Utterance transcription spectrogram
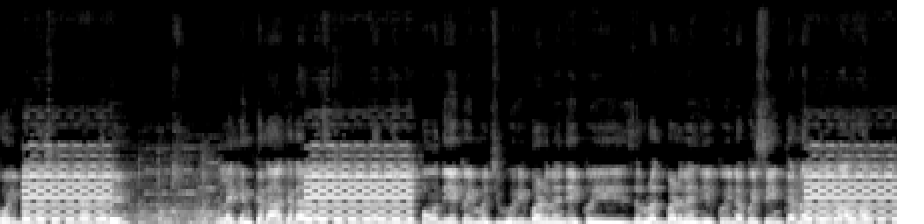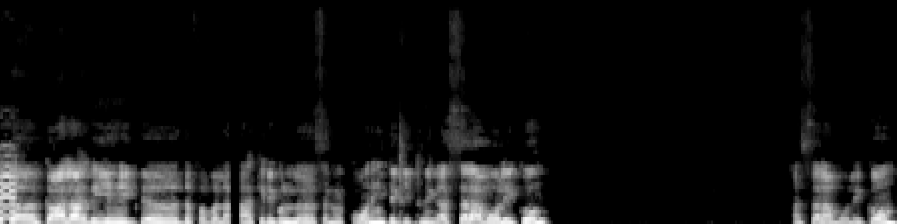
कोई बंदा छुट्टी ना करे। लेकिन कदा कदा बस छुट्टी करनी भी पौंदी है कोई मजबूरी बढ़ वेंदी है कोई ज़रूरत बढ़ वेंदी है कोई ना कोई सीन करना पौंदा। बहरहाल अ, कॉल आ गई है एक दफ़ा वाला। कि देखो सन कौन ही ते किथु ही अस्सलाम वालेकुम अस्सलाम वालेकुम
